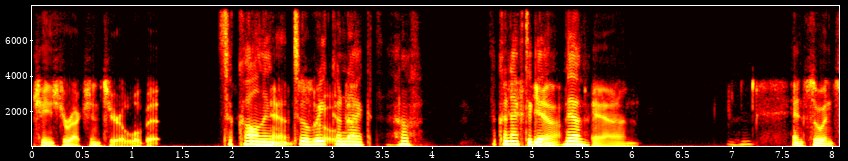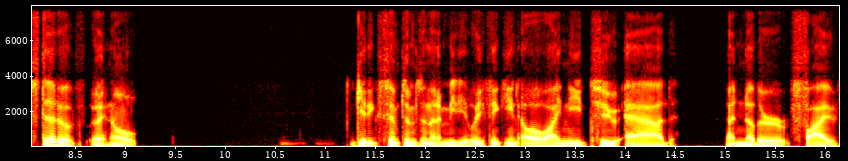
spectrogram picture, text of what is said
change directions here a little bit. It's a calling and to so reconnect, that, to connect again. Yeah, yeah. and mm-hmm. And so instead of, you know, getting symptoms and then immediately thinking, oh, I need to add another five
